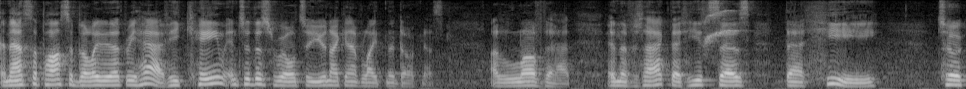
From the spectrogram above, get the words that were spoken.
And that's the possibility that we have. He came into this world so you and I can have light in the darkness. I love that. And the fact that he says that he took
